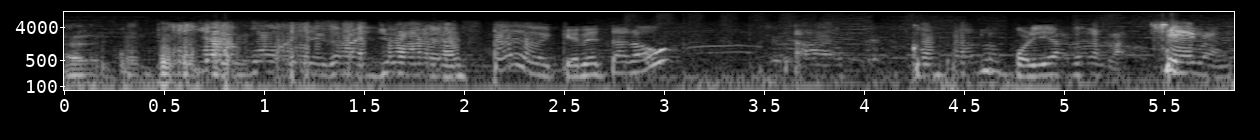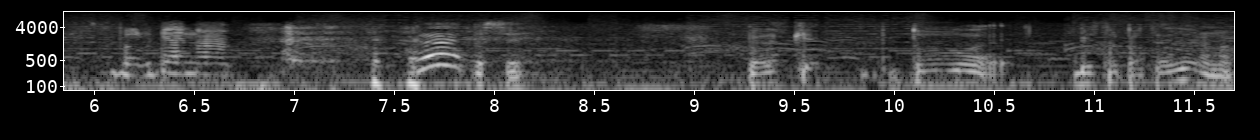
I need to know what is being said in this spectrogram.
A ver cuánto Y ya voy a llegar yo al estadio de Querétaro a comprarlo por ir a ver a las chivas. ¿Por qué no? Ah, pues sí. Pero es que, ¿tú viste el partido o no?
